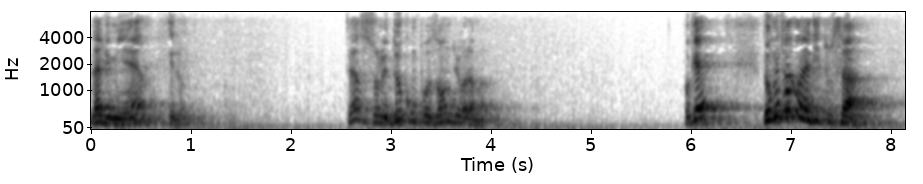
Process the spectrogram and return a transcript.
La lumière et l'homme. C'est-à-dire, ce sont les deux composantes du Olamaba. Ok? Donc, une fois qu'on a dit tout ça,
